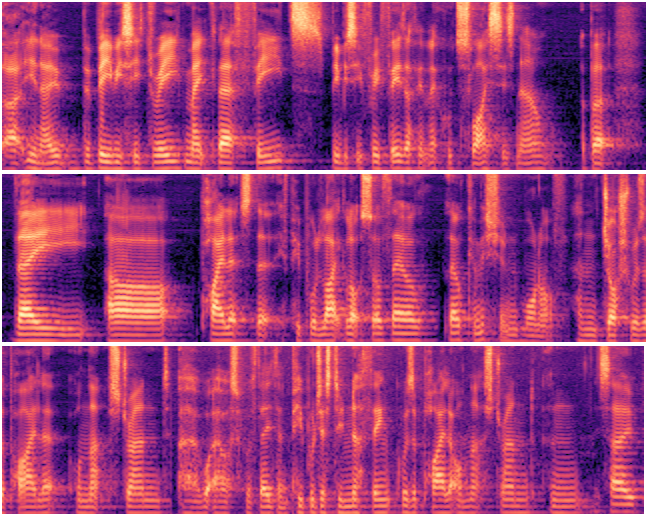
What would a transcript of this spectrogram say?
Uh, you know, the BBC Three make their feeds, BBC Three feeds. I think they're called slices now, but they are pilots that if people like lots of, they'll they'll commission one of. And Josh was a pilot on that strand. Uh, what else have they done? People just do nothing was a pilot on that strand, and so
